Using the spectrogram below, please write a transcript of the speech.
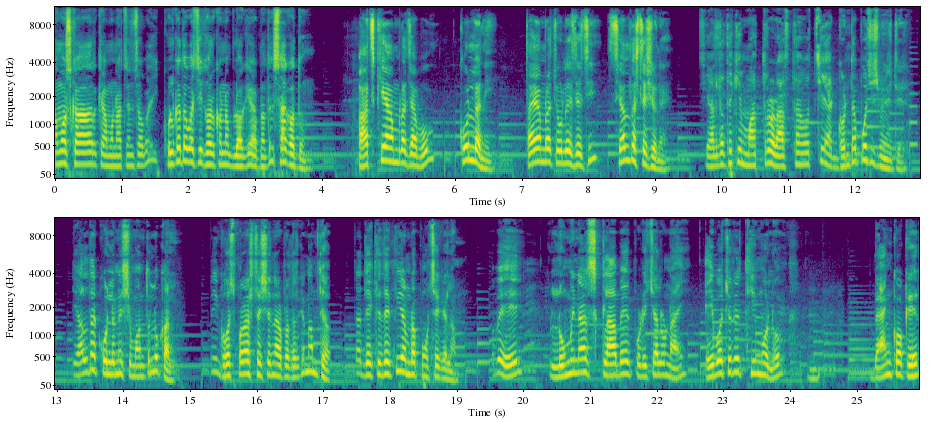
নমস্কার, কেমন আছেন সবাই? কলকাতাবাসী ঘরখানা ব্লগে আপনাদের স্বাগতম। আজকে আমরা যাব কল্যাণী, তাই আমরা চলে এসেছি শিয়ালদা স্টেশনে। শিয়ালদা থেকে মাত্র রাস্তা হচ্ছে এক ঘণ্টা পঁচিশ মিনিটের শিয়ালদা কল্যাণী সীমান্ত লোকাল এই ঘোষপাড়া স্টেশনে আপনাদেরকে নামতে হবে। তা দেখতে দেখতেই আমরা পৌঁছে গেলাম। তবে লুমিনাস ক্লাবের পরিচালনায় এই বছরের থিম হলো ব্যাংককের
